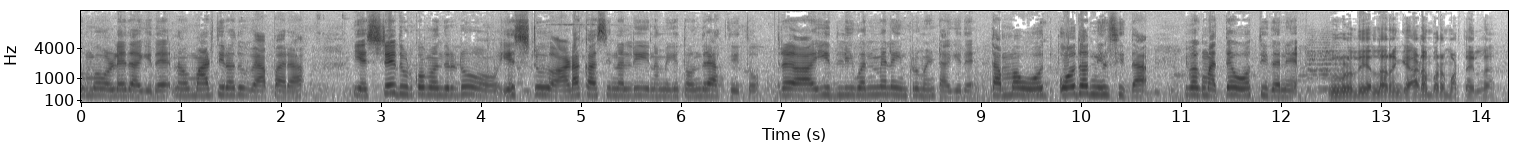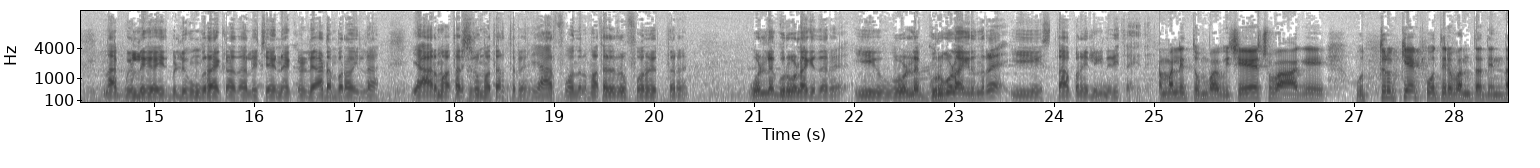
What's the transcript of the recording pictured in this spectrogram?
ತುಂಬ ಒಳ್ಳೆಯದಾಗಿದೆ ನಾವು ಮಾಡ್ತಿರೋದು ವ್ಯಾಪಾರ. ಎಷ್ಟೇ ದುಡ್ಕೊಂಬಂದ್ರೂ ಎಷ್ಟು ಹಣಕಾಸಿನಲ್ಲಿ ನಮಗೆ ತೊಂದರೆ ಆಗ್ತಿತ್ತು. ಇಲ್ಲಿ ಇಲ್ಲಿ ಬಂದಮೇಲೆ ಇಂಪ್ರೂವ್ಮೆಂಟ್ ಆಗಿದೆ. ತಮ್ಮ ಓದ್, ಓದೋದು ನಿಲ್ಸಿದ್ದ. ಇವಾಗ ಮತ್ತೆ ಓದ್ತಿದ್ದಾನೆ. ಊರುಗಳಲ್ಲಿ ಎಲ್ಲರಂಗೆ ಆಡಂಬರ ಮಾಡ್ತಾ ಇಲ್ಲ. ನಾಲ್ಕು ಬಿಲ್ಡಿಗೆ, ಐದು ಬಿಲ್ಡಿಂಗ್ ಉಂಗುರ ಹಾಕೊಳ್ಳೋದಲ್ಲಿ ಚೈನ್ ಹಾಕೊಳ್ಳಿ ಆಡಂಬರ ಇಲ್ಲ. ಯಾರು ಮಾತಾಡ್ಸಿದ್ರು ಮಾತಾಡ್ತಾರೆ, ಯಾರು ಫೋನಲ್ಲಿ ಮಾತಾಡಿದ್ರು ಫೋನ್ ಇರ್ತಾರೆ. ಒಳ್ಳೆ ಗುರುಗಳಾಗಿದ್ದಾರೆ. ಈ ಒಳ್ಳೆ ಗುರುಗಳಾಗಿರಂದ್ರೆ ಈ ಸ್ಥಾಪನೆ ಇಲ್ಲಿಗೆ ನಡೀತಾ ಇದೆ. ನಮ್ಮಲ್ಲಿ ತುಂಬ ವಿಶೇಷವಾಗಿ ಉತ್ತರಕ್ಕೆ ಕೂತಿರುವಂಥದ್ದಿಂದ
